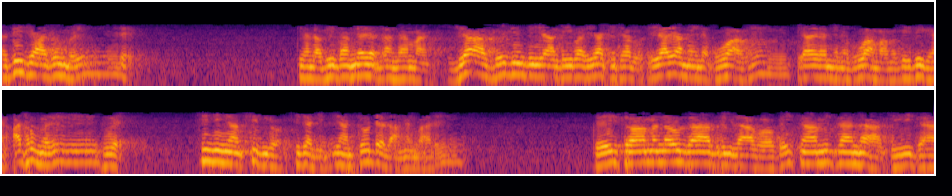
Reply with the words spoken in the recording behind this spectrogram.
အတိအကျဆုံးပဲတဲ့ကျန်တာဒီတန်မြတ်ရဲ့တန်တမ်းမှာရသေးခြင်းတရား၄ပါးရရှိထားလို့တရားရနိုင်တဲ့ဘဝပဲတရားရနိုင်တဲ့ဘဝမှာမသိသေးခင်အထုတ်မယ်ဆိုရက်ရှင်းရှင်းညာဖြစ်ပြီးတော့စိတ်ဓာတ်ပြန်တိုးတက်လာနိုင်ပါလေဒိဋ္ဌာမနုဿာပရိလာဘောဂိစ္ဆာမိသနာဓိတံ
